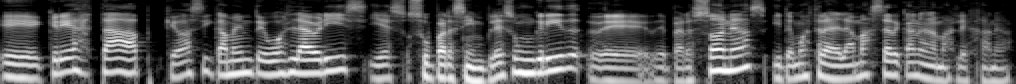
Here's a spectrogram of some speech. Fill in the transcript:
eh, crea esta app que básicamente vos la abrís y es súper simple. Es un grid de, de personas y te muestra de la más cercana a la más lejana.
